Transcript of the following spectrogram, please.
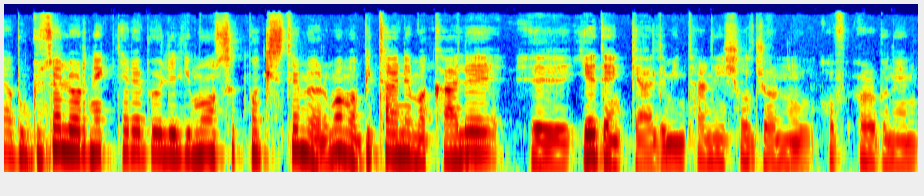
Ya bu güzel örneklere böyle limon sıkmak istemiyorum ama bir tane makaleye denk geldim. International Journal of Urban and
